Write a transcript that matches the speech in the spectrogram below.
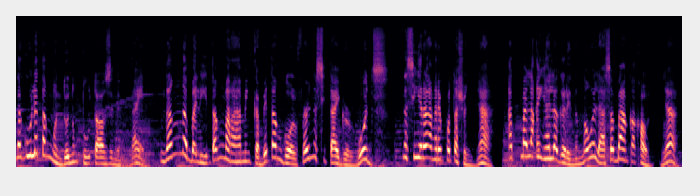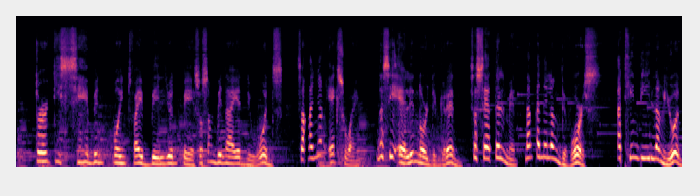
Nagulat ang mundo noong 2009 nang nabalitang maraming kabit ang golfer na si Tiger Woods. Nasira ang reputasyon niya at malaking halaga rin ang nawala sa bank account niya. 37.5 billion pesos ang binayad ni Woods sa kanyang ex-wife na si Ellen Nordegren sa settlement ng kanilang divorce. At hindi lang yun,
